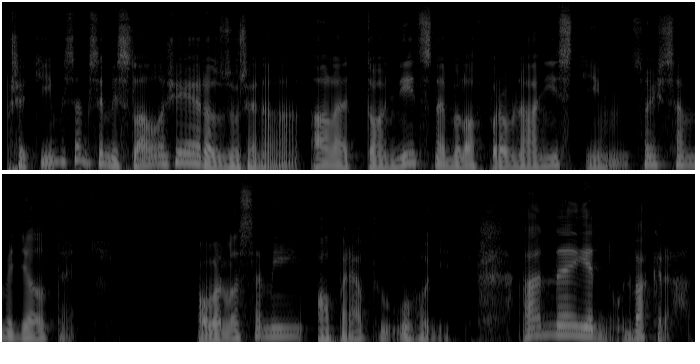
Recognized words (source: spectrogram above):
Předtím jsem si myslel, že je rozzuřená, ale to nic nebylo v porovnání s tím, co jsem viděl teď. Povedlo se mi opravdu uhodit. A ne jednou, dvakrát.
